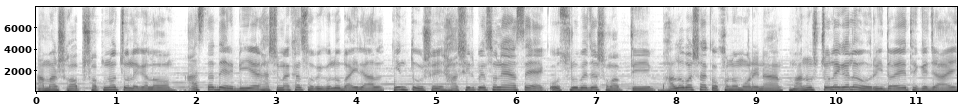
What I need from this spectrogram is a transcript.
আমার সব স্বপ্ন চলে গেল। আজ তাদের বিয়ের হাসিমাখা ছবিগুলো ভাইরাল। কিন্তু সেই হাসির পেছনে আছে এক অশ্রু বেজা সমাপ্তি। ভালোবাসা কখনো মরে না। মানুষ চলে গেলেও হৃদয়ে থেকে যায়।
